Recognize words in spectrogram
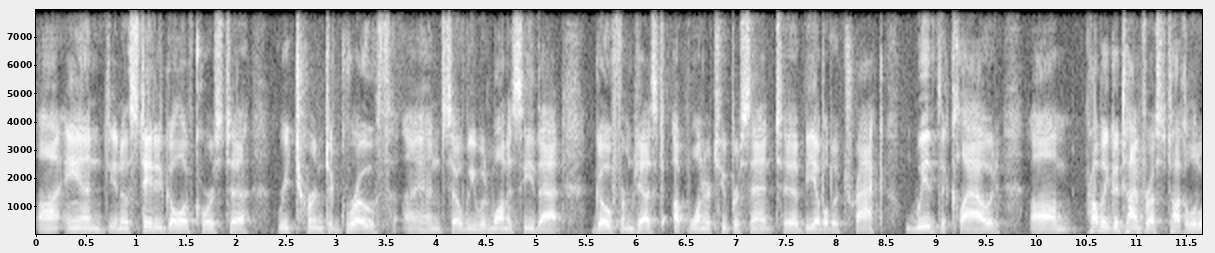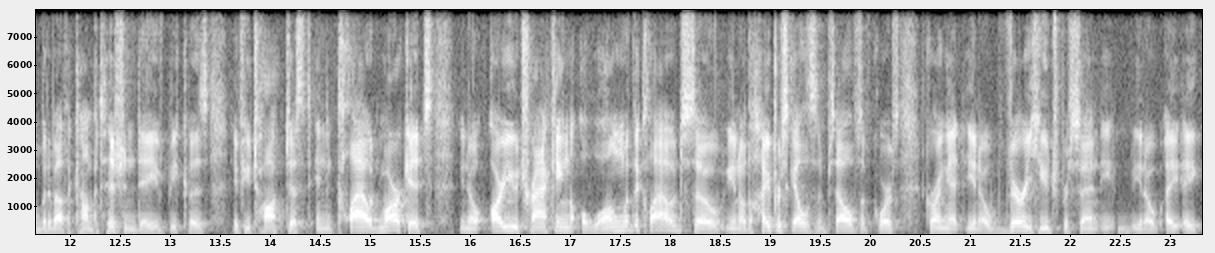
uh, and you know, stated goal, of course, to return to growth. And so we would want to see that go from just up one or 2% to be able to track with the cloud. Um, probably a good time for us to talk a little bit about the competition, Dave, because if you talk just in cloud markets, you know, are you tracking along with the cloud? So, you know, the hyperscalers themselves, of course, course, growing at you know very huge percent. You know, a, a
